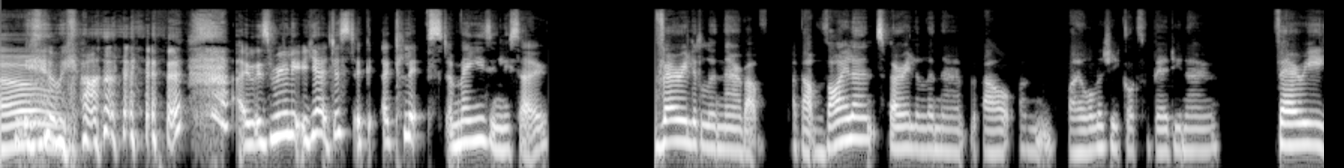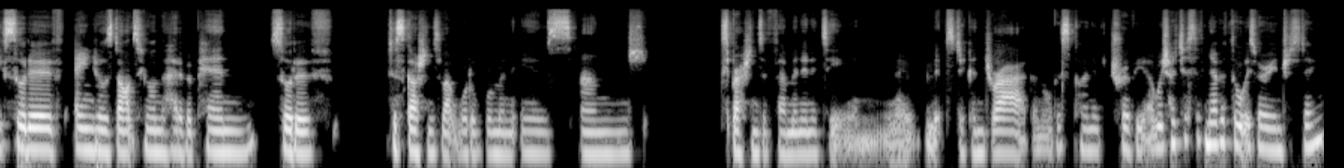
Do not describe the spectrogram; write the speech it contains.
Oh, we can't. it was really, yeah, just eclipsed amazingly so. Very little in there about about violence. Very little in there about um, biology. God forbid, you know. Very sort of angels dancing on the head of a pin. Sort of discussions about what a woman is and expressions of femininity and you know lipstick and drag and all this kind of trivia, which I just have never thought was very interesting.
